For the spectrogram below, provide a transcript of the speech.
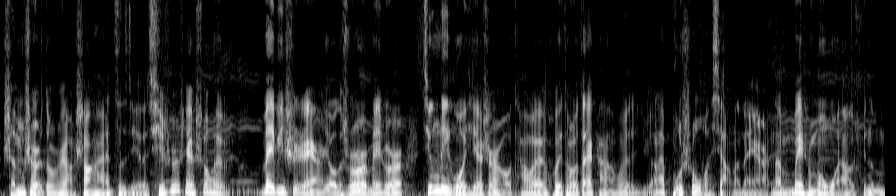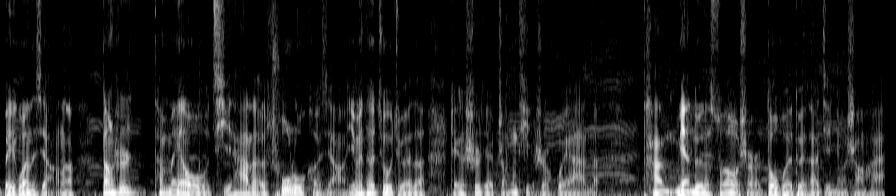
什么事儿都是要伤害自己的。其实这个社会未必是这样，有的时候没准经历过一些事儿后，他会回头再看，回原来不是我想的那样。那为什么我要去那么悲观的想呢？当时他没有其他的出路可想，因为他就觉得这个世界整体是灰暗的，他面对的所有事儿都会对他进行伤害。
